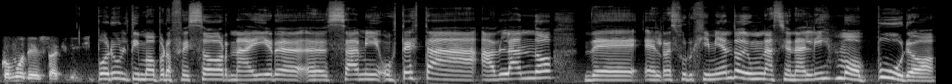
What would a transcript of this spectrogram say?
como de esa crisis. Por último, profesor Nair eh, Sami, usted está hablando del el resurgimiento de un nacionalismo puro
